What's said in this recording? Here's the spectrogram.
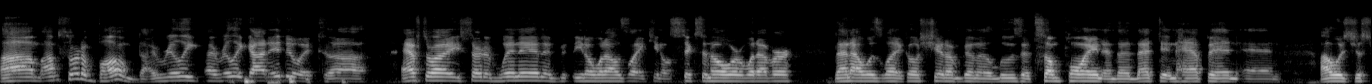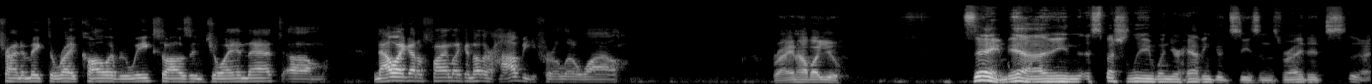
Um, I'm sort of bummed. I really, I really got into it uh, after I started winning, and you know when I was like, you know, six and zero oh or whatever. Then I was like, oh shit, I'm gonna lose at some point, and then that didn't happen, and I was just trying to make the right call every week, so I was enjoying that. Um, now I got to find like another hobby for a little while. Brian, how about you? Same, yeah. I mean, especially when you're having good seasons, right? It's uh,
